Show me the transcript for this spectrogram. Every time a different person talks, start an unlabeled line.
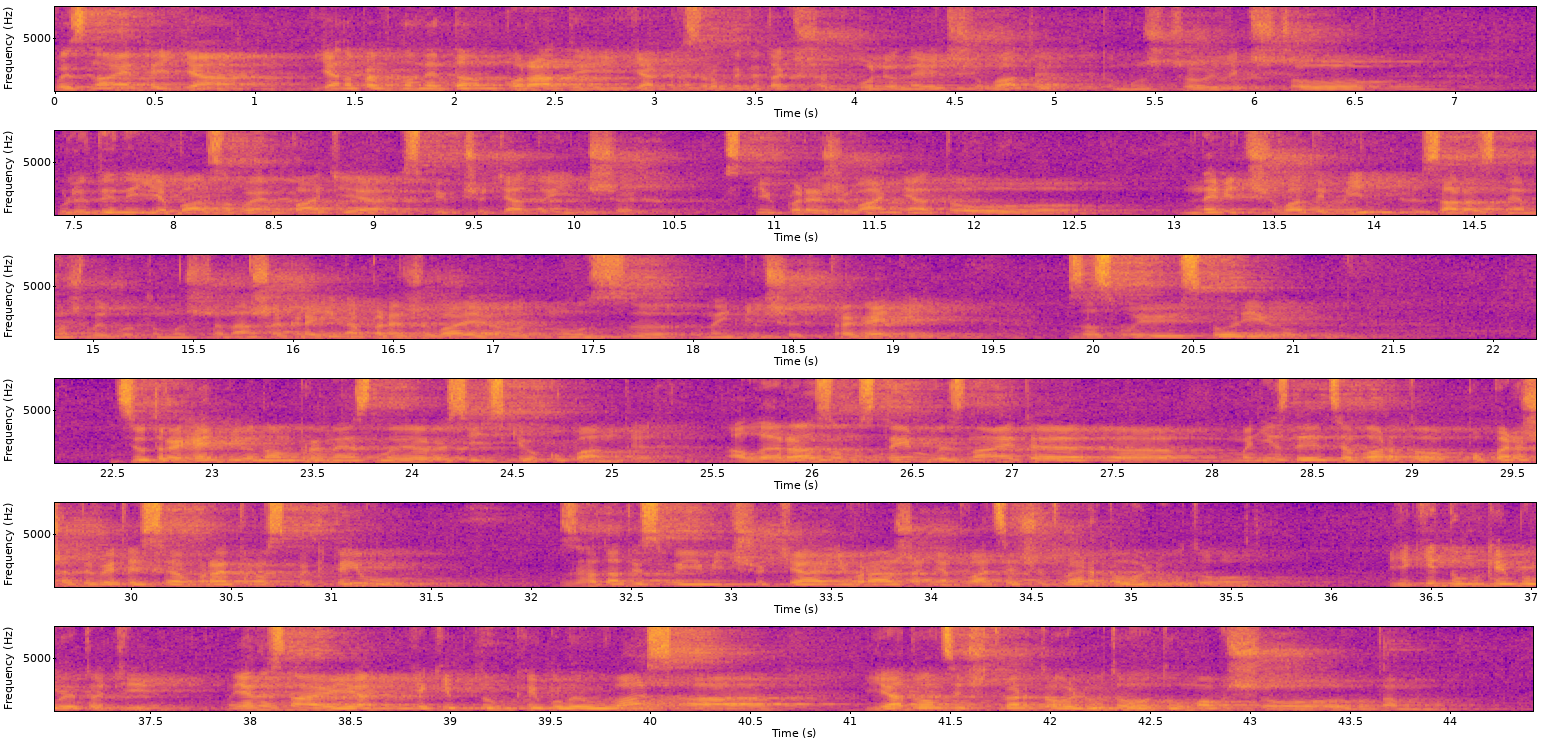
Ви знаєте, я, я напевно не дам поради, як зробити так, щоб болю не відчувати, тому що якщо у людини є базова емпатія, співчуття до інших, співпереживання, то не відчувати біль зараз неможливо, тому що наша країна переживає одну з найбільших трагедій за свою історію. Цю трагедію нам принесли російські окупанти. Але разом з тим, ви знаєте, е, мені здається, варто, по-перше, дивитися в ретроспективу, згадати свої відчуття і враження 24 лютого. Які думки були тоді? Ну, я не знаю, які б думки були у вас, а я 24 лютого думав, що ну, там,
